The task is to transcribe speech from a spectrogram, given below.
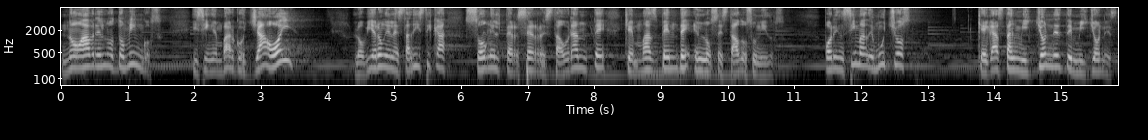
No abren los domingos y sin embargo ya hoy lo vieron en la estadística, son el tercer restaurante que más vende en los Estados Unidos. Por encima de muchos que gastan millones de millones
